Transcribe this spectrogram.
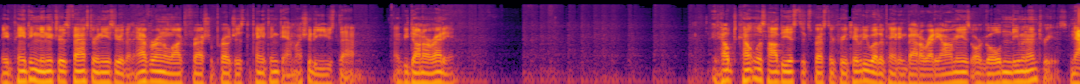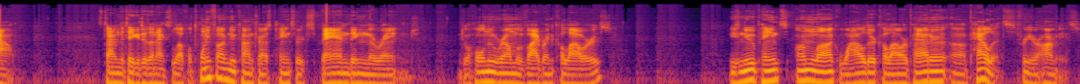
made painting miniatures faster and easier than ever and unlocked fresh approaches to painting. Damn, I should have used that. I'd be done already. It helped countless hobbyists express their creativity, whether painting battle-ready armies or golden demon entries. Now, it's time to take it to the next level. 25 new contrast paints are expanding the range into a whole new realm of vibrant Kalaurs. These new paints unlock wilder Kalaur pattern, uh, palettes for your armies,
